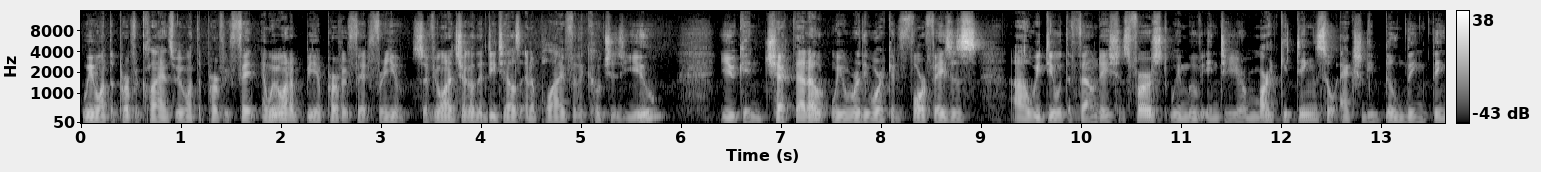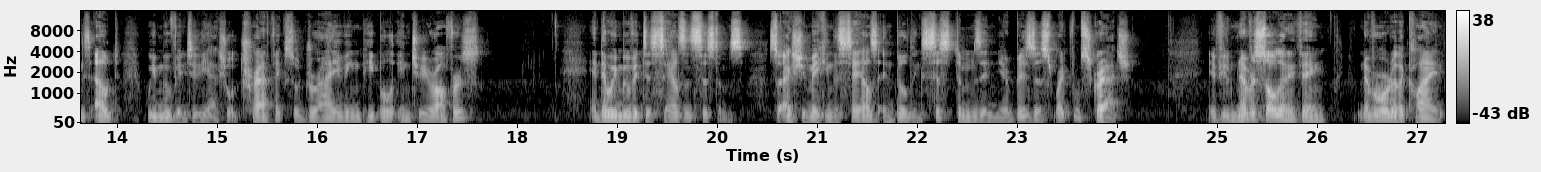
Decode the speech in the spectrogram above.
We want the perfect clients, we want the perfect fit, and we want to be a perfect fit for you. So if you want to check out the details and apply for the Coaches U, you can check that out. We really work in four phases. Uh, we deal with the foundations first. We move into your marketing, so actually building things out. We move into the actual traffic, so driving people into your offers. and then we move into sales and systems. So actually making the sales and building systems in your business right from scratch. If you've never sold anything, never worked with a client,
